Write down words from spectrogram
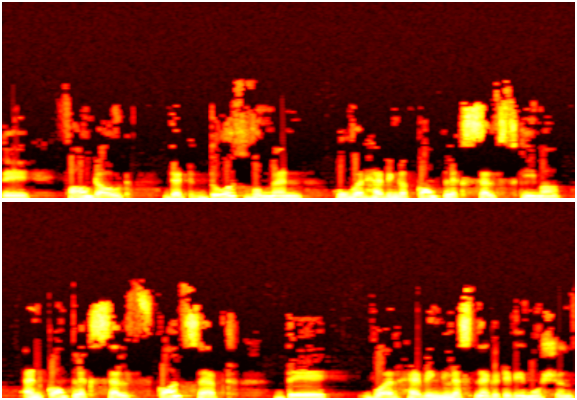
they found out that those women who were having a complex self schema and complex self concept, they were having less negative emotions.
